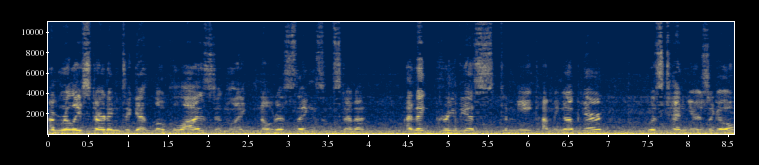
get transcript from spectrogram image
I'm really starting to get localized and like notice things instead of I think previous to me coming up here was 10 years ago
